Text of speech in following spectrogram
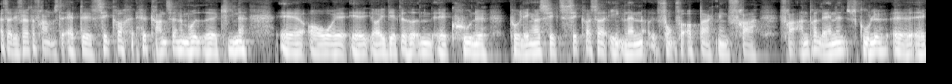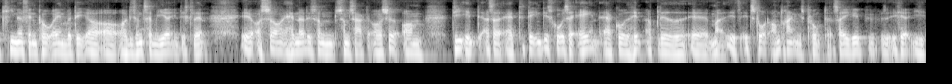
Altså det er først og fremmest at uh, sikre grænserne mod uh, Kina uh, og, uh, og i virkeligheden uh, kunne på længere sigt sikre sig en eller anden form for opbakning fra, fra andre lande, skulle øh, Kina finde på at invadere og, og ligesom tage mere indisk land. Øh, og så handler det som, som sagt også om, de, altså, at det indiske ocean er gået hen og blevet øh, et, et stort omdrejningspunkt, altså ikke her i,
